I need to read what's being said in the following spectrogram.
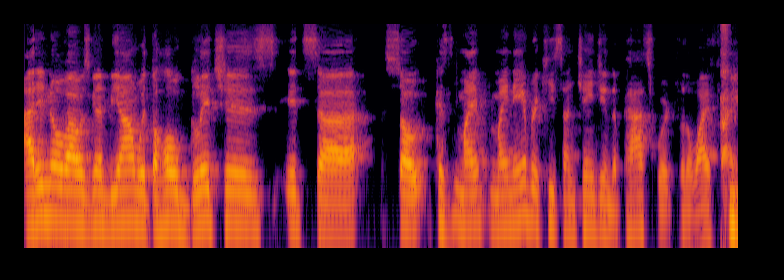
I didn't know if I was gonna be on with the whole glitches. It's uh, so because my my neighbor keeps on changing the password for the Wi-Fi.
